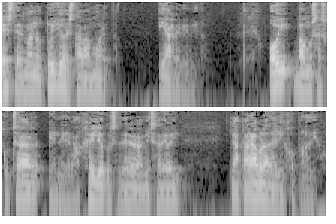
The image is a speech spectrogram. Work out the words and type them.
Este hermano tuyo estaba muerto y ha revivido. Hoy vamos a escuchar en el Evangelio que se en la misa de hoy la parábola del Hijo Pródigo,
